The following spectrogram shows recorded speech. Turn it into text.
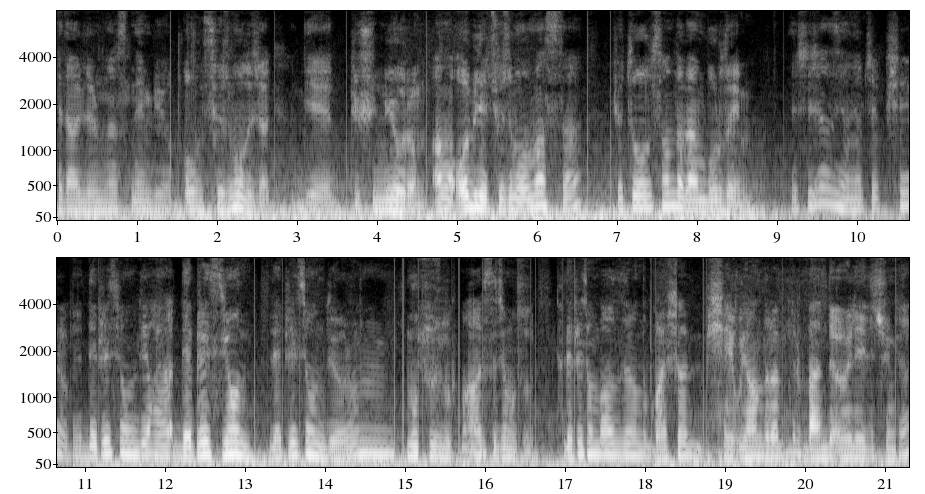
Tedavilerimin arasında en büyüğü. O çözüm olacak diye düşünüyorum. Ama o bile çözüm olmazsa kötü olsam da ben buradayım. Yaşayacağız yani yapacak bir şey yok. E, Depresyon diye hayat depresyon depresyon diyorum mutsuzluk. Kısaca mutsuzluk. Depresyon bazılarında başka bir şey uyandırabilir. Bende öyleydi çünkü. Eee,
